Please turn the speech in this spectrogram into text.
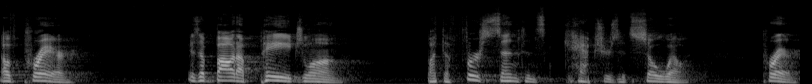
of prayer is about a page long, but the first sentence captures it so well. Prayer,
